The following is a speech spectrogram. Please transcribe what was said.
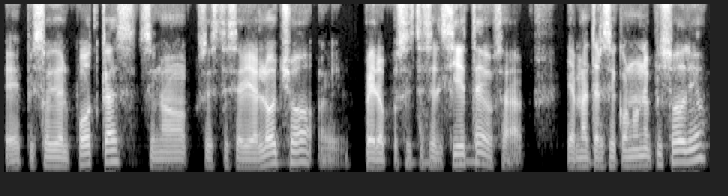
episodio del podcast, sino pues este sería el 8, eh, pero pues este es el 7, o sea, ya me atercé con un episodio,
